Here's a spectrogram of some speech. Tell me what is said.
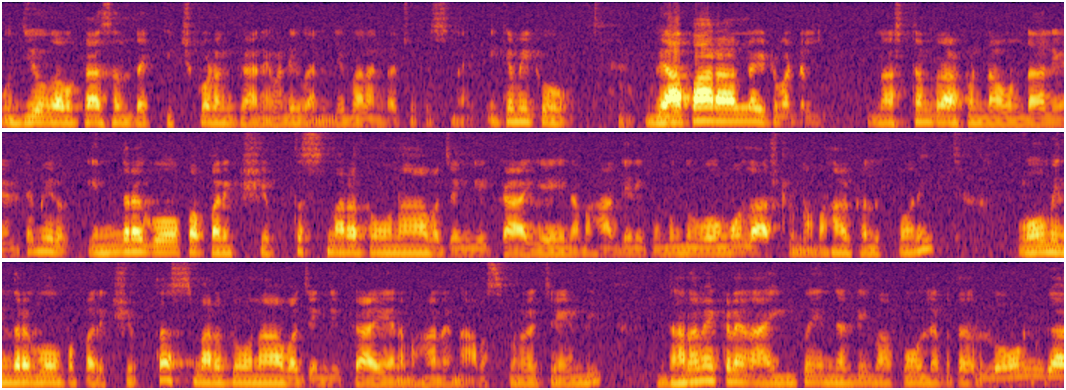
ఉద్యోగ అవకాశాలు దక్కించుకోవడం కానివ్వండి ఇవన్నీ బలంగా చూపిస్తున్నాయి. ఇక మీకు వ్యాపారాల్లో ఎటువంటి నష్టం రాకుండా ఉండాలి అంటే మీరు ఇంద్రగోప పరిక్షిప్త స్మరతోనావజంగికాయే నమ. దీనికి ముందు ఓము లాస్ట్లో నమ కలుపుకొని ఓం ఇంద్రగోప పరిక్షిప్త స్మరతోనావజంగికాయ నమ అనే నామస్మరణ చేయండి. ధనం ఎక్కడైనా ఆగిపోయిందండి మాకు లేకపోతే లోన్గా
